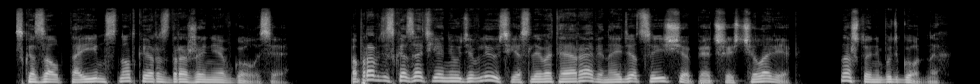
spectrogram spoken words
— сказал Таим с ноткой раздражения в голосе. «По правде сказать, я не удивлюсь, если в этой Араве найдется еще пять-шесть человек, на что-нибудь годных.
